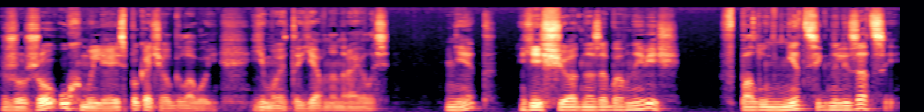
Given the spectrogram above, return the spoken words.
Жожо, ухмыляясь, покачал головой. Ему это явно нравилось. Нет, еще одна забавная вещь. В полу нет сигнализации.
